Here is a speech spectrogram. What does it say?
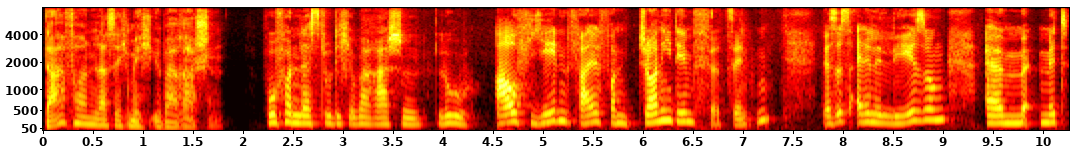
Davon lasse ich mich überraschen. Wovon lässt du dich überraschen, Lou? Auf jeden Fall von Johnny dem 14. Das ist eine Lesung ähm, mit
